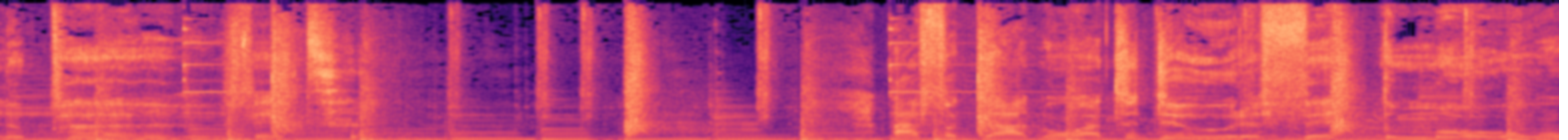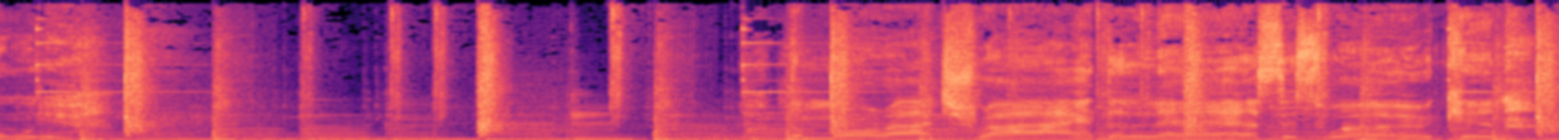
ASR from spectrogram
Look perfect. I forgot what to do to fit the mold. The more I try, the less it's working.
